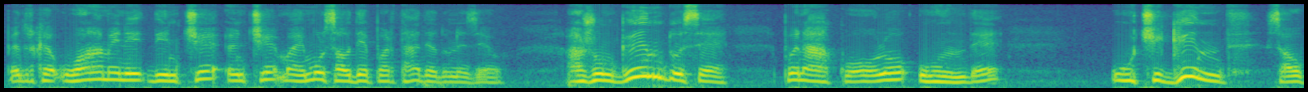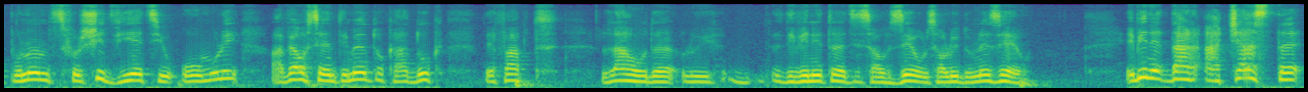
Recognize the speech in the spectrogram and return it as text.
pentru că oamenii din ce în ce mai mult s-au depărtat de Dumnezeu, ajungându-se până acolo unde, ucigând sau punând sfârșit vieții omului, aveau sentimentul că aduc, de fapt, laudă lui divinității sau zeul sau lui Dumnezeu. E bine, dar această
